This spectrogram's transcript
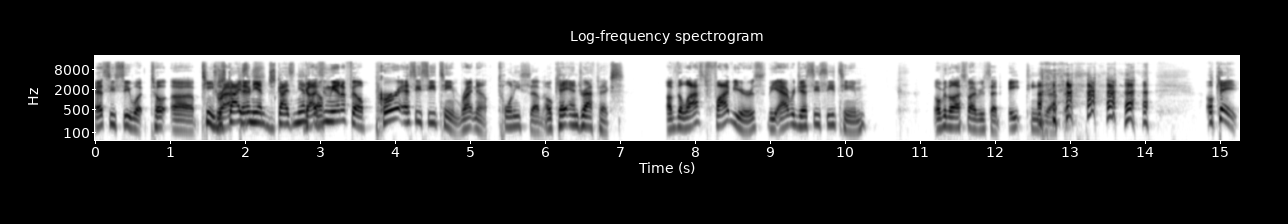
SEC, what? To, uh, Team, just guys in the just guys in the NFL. Guys in the NFL per SEC team right now, 27. okay, and draft picks. Of the last five years, the average SEC team over the last five years had 18 draft picks. Okay,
